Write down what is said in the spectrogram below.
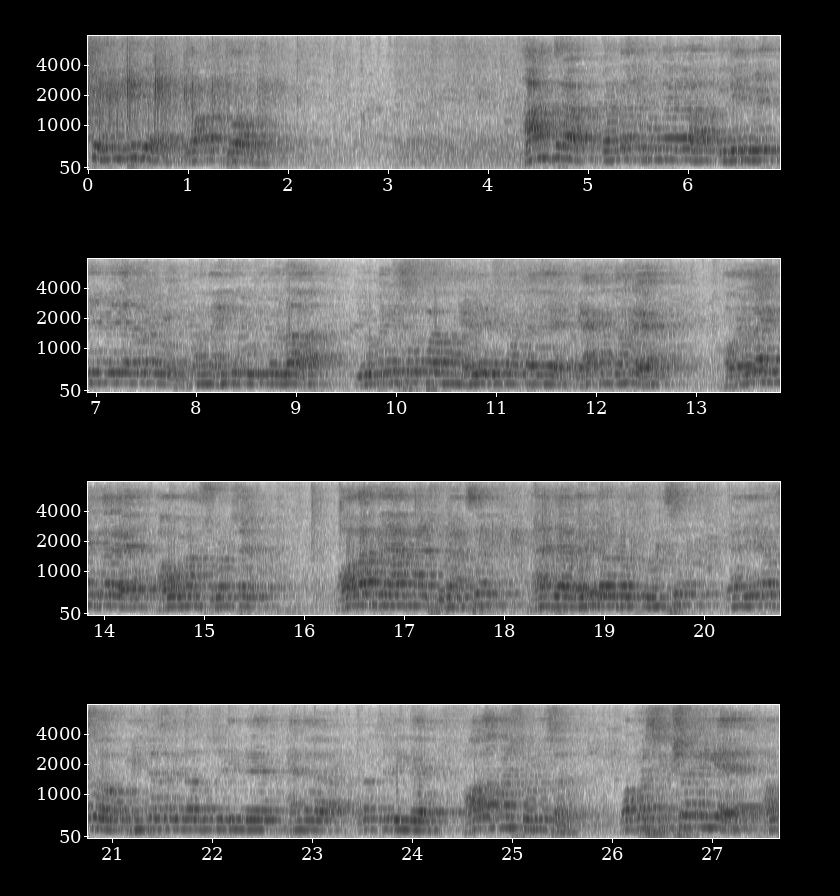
So he did a lot of job. ಆನಂತರ ಕನ್ನಡಕ್ಕೆ ಬಂದಾಗ ಇದೇನು ಮೇಲೆ ಎಲ್ಲರೂ ನನ್ನ ಹಿಂದೆ ಕೂತಿದ್ರಲ್ಲ ಇವ್ರ ಬಗ್ಗೆ ಸ್ವಲ್ಪ ನಾನು ಹೇಳಲೇಬೇಕಾಗ್ತಾ ಇದೆ ಯಾಕಂತಂದ್ರೆ ಅವರೆಲ್ಲ ಏನಿದ್ದಾರೆ ಅವ್ರು ನಮ್ಮ students all are they are my students and they are very level students and are also mentors is also sitting there and other sitting there all are my students ಒಬ್ಬ ಶಿಕ್ಷಕನಿಗೆ ಅವರ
